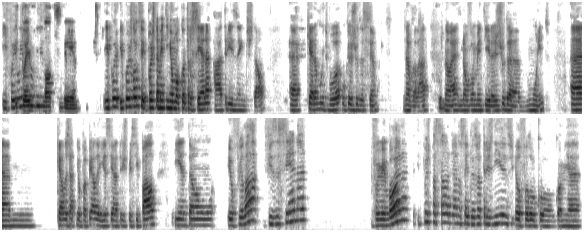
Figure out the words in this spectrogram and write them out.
E foi e o depois improviso. Logo se vê. E depois, e depois logo se vê. Depois também tinha uma contracena, a atriz em questão, uh, que era muito boa, o que ajuda sempre na verdade, não é? Não vou mentir, ajuda muito. Um, que ela já tinha o papel, ia ser a atriz principal, e então eu fui lá, fiz a cena, fui-me embora, e depois passado, já não sei, dois ou três dias, ele falou com, com, a, minha,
